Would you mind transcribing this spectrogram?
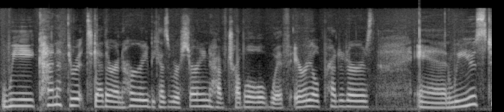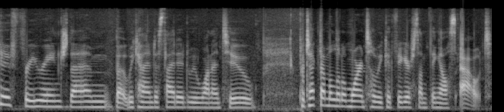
We kind of threw it together in a hurry because we were starting to have trouble with aerial predators and we used to free range them, but we kind of decided we wanted to protect them a little more until we could figure something else out.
